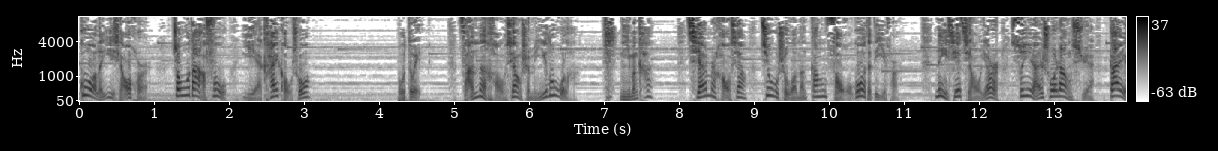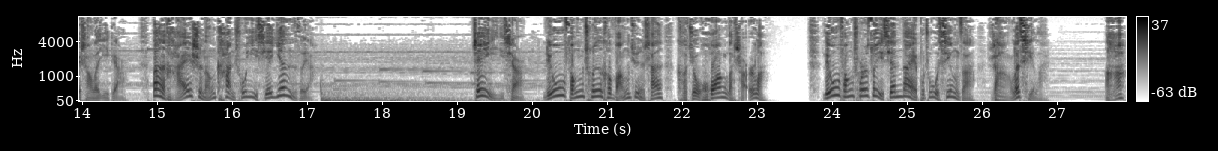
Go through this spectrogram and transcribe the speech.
过了一小会儿。周大富也开口说：“不对，咱们好像是迷路了。你们看，前面好像就是我们刚走过的地方。那些脚印儿虽然说让雪盖上了一点但还是能看出一些印子呀。”这一下，刘逢春和王俊山可就慌了神儿了。刘逢春最先耐不住性子，嚷了起来：“啊，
